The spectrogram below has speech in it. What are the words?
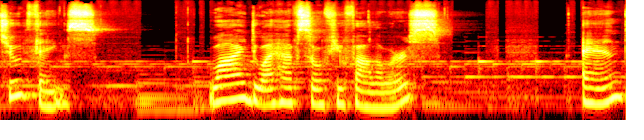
two things. Why do I have so few followers? And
